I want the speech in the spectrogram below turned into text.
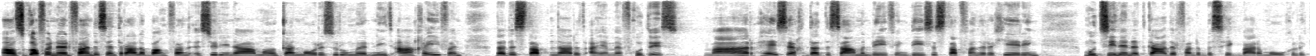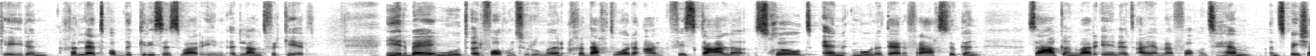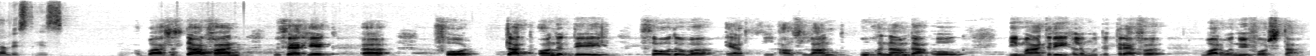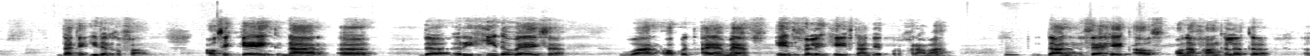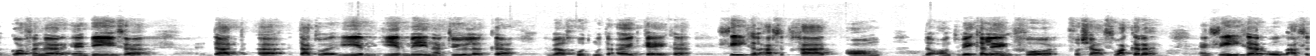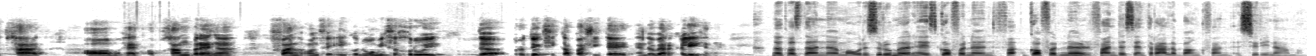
Als governor van de Centrale Bank van Suriname kan Maurice Roemer niet aangeven dat de stap naar het IMF goed is. Maar hij zegt dat de samenleving deze stap van de regering moet zien in het kader van de beschikbare mogelijkheden, gelet op de crisis waarin het land verkeert. Hierbij moet er volgens Roemer gedacht worden aan fiscale, schuld en monetaire vraagstukken, zaken waarin het IMF volgens hem een specialist is. Op basis daarvan zeg ik, uh, voor dat onderdeel zouden we als land, hoegenaamd dan ook, die maatregelen moeten treffen waar we nu voor staan. Dat in ieder geval. Als ik kijk naar uh, de rigide wijze waarop het IMF invulling geeft aan dit programma, dan zeg ik als onafhankelijke uh, governor in deze dat, uh, dat we hier, hiermee natuurlijk uh, wel goed moeten uitkijken. Zeker als het gaat om de ontwikkeling voor sociaal zwakkeren. En zeker ook als het gaat om het op gang brengen van onze economische groei, de productiecapaciteit en de werkgelegenheid. Dat was dan uh, Maurice Roemer, hij is governor van de Centrale Bank van Suriname.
